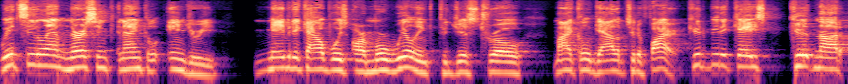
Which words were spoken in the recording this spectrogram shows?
with CeeDee Lamb nursing an ankle injury, maybe the Cowboys are more willing to just throw Michael Gallup to the fire. Could be the case, could not.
